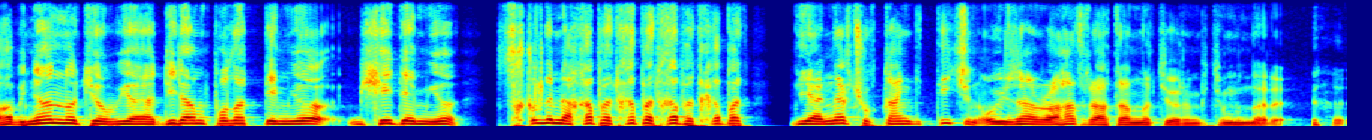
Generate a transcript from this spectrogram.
Abi ne anlatıyor bu ya? Dilan Polat demiyor, bir şey demiyor. Sıkıldım ya kapat kapat kapat kapat diyenler çoktan gittiği için o yüzden rahat rahat anlatıyorum bütün bunları.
